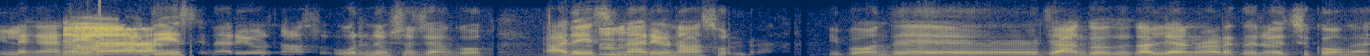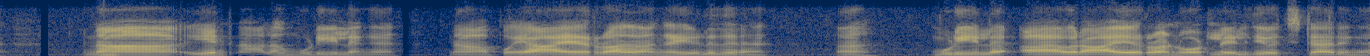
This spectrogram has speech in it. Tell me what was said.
இல்லங்க அதே சினாரியோ நான் ஒரு நிமிஷம் ஜாங்கோ. அதே. சினாரியோ நான் சொல்றேன். இப்போ வந்து ஜாங்கோவுக்கு கல்யாணம் நடக்குதுன்னு வச்சுக்கோங்க. நான் என்னால முடியலங்க. நான் போய் ஆயிரம் ரூபா தாங்க எழுதுறேன். முடியல. அவர் ஆயிரம் ரூபா நோட்ல எழுதி வச்சுட்டாருங்க.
